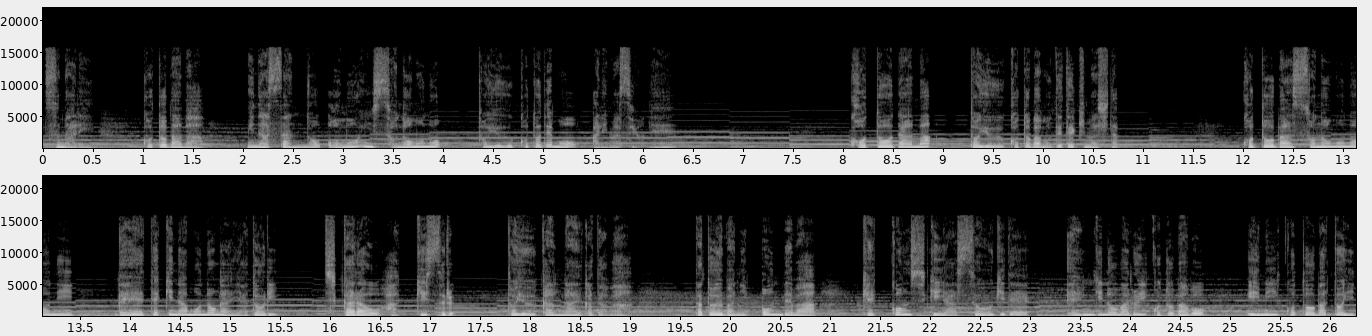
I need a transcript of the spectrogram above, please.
つまり言葉は皆さんの思いそのものということでもありますよね。言霊。という言葉も出てきました。言葉そのものに霊的なものが宿り力を発揮するという考え方は例えば日本では結婚式や葬儀で縁起の悪い言葉を意味言葉と言っ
